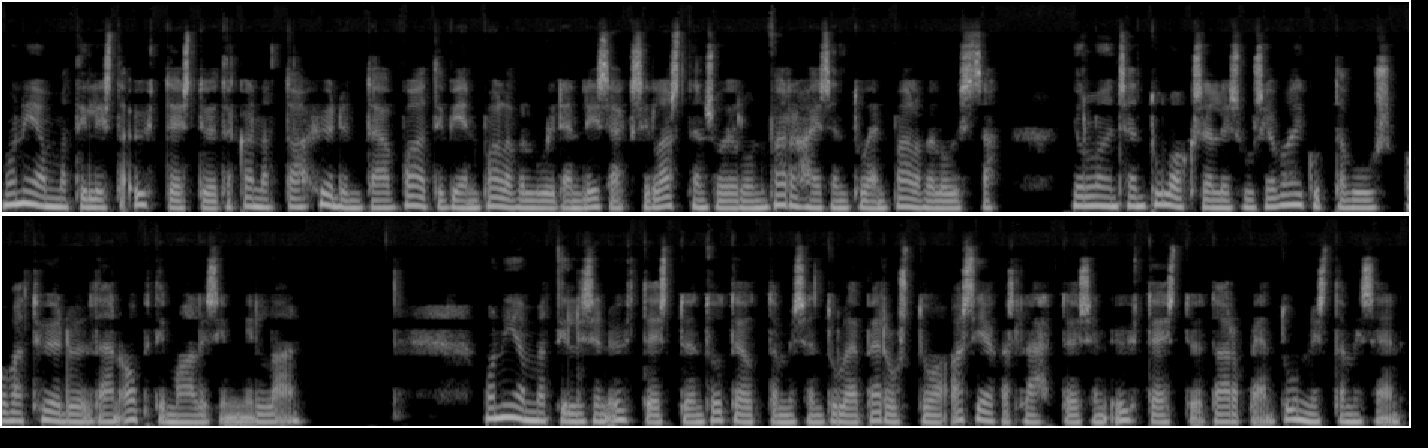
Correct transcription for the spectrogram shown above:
Moniammatillista yhteistyötä kannattaa hyödyntää vaativien palveluiden lisäksi lastensuojelun varhaisen tuen palveluissa, jolloin sen tuloksellisuus ja vaikuttavuus ovat hyödyltään optimaalisimmillaan. Moniammatillisen yhteistyön toteuttamisen tulee perustua asiakaslähtöisen yhteistyötarpeen tunnistamiseen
